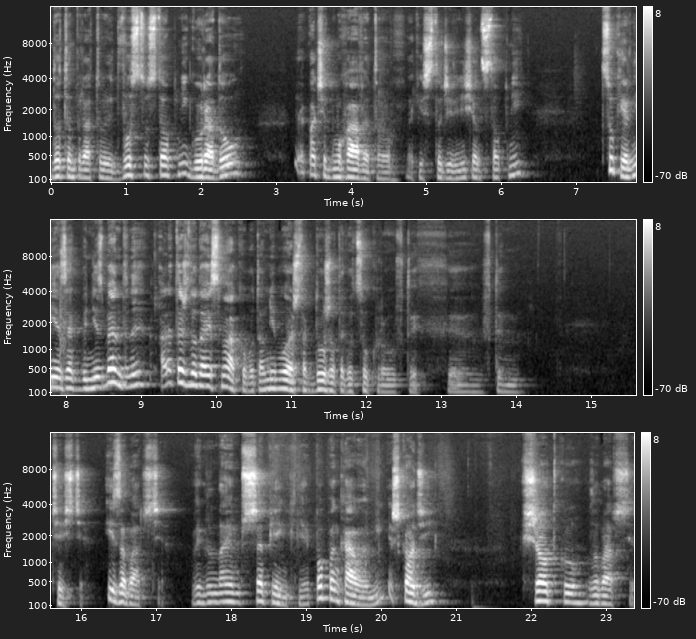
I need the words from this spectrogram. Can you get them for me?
do temperatury 200 stopni, góra-dół. Jak macie dmuchawę, to jakieś 190 stopni. Cukier nie jest jakby niezbędny, ale też dodaje smaku, bo tam nie było aż tak dużo tego cukru w, tych, w tym cieście. I zobaczcie, wyglądają przepięknie, popękały mi, nie szkodzi. W środku, zobaczcie,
